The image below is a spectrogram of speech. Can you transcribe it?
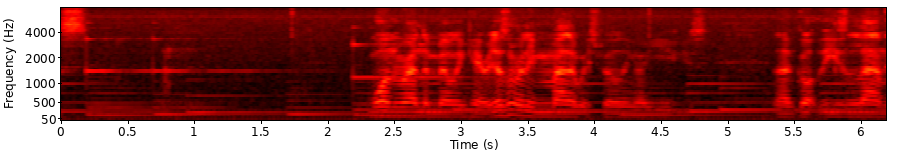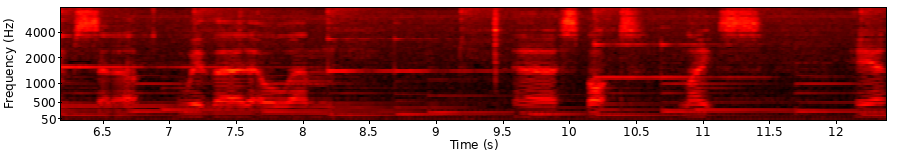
Buildings. One random building here. It doesn't really matter which building I use. And I've got these lamps set up with uh, little um, uh, spot lights here.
